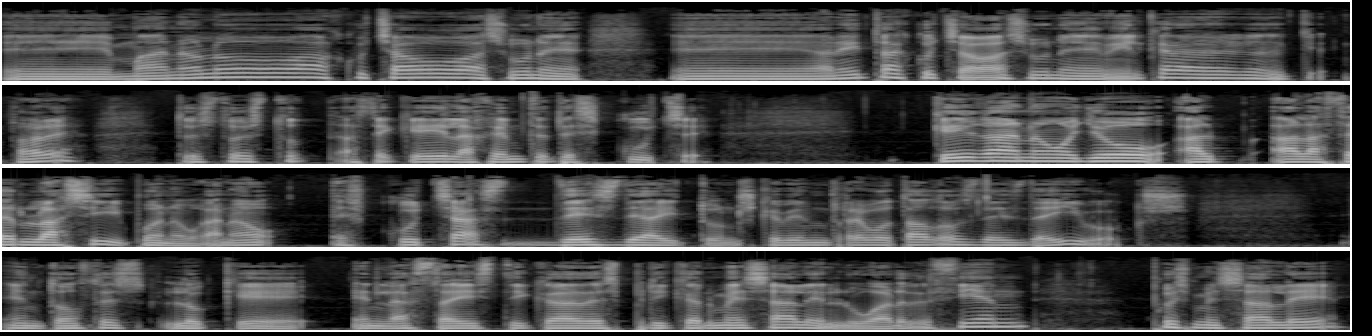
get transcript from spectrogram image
eh, Manolo ha escuchado a Sune, eh, Anita ha escuchado a Sune, Milcar, ¿vale? Entonces todo esto hace que la gente te escuche. ¿Qué gano yo al, hacerlo así? Bueno, gano escuchas desde iTunes, que vienen rebotados desde iVoox. Entonces, lo que en la estadística de Spreaker me sale en lugar de 100, pues me sale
